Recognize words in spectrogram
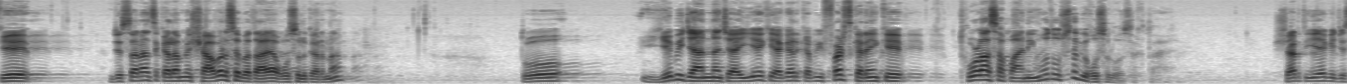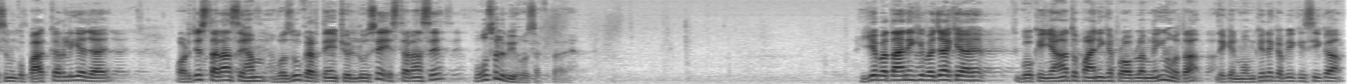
कि जिस तरह से कल हमने शावर से बताया गसल करना तो ये भी जानना चाहिए कि अगर कभी फ़र्ज़ करें कि थोड़ा सा पानी हो तो उससे भी गसल हो सकता है। शर्त यह है कि जिसम को पाक कर लिया जाए और जिस तरह से हम वज़ू करते हैं चुल्लू से, इस तरह से गसल भी हो सकता है। ये बताने की वजह क्या है? गो कि यहाँ तो पानी का प्रॉब्लम नहीं होता, लेकिन मुमकिन है कभी किसी का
